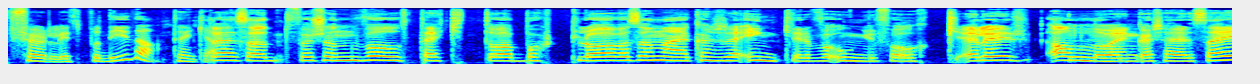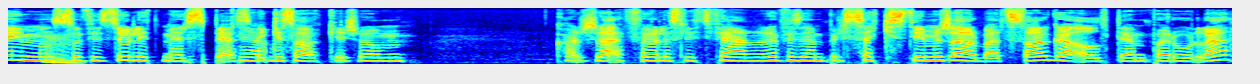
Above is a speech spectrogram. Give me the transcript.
føler litt på de, da, tenker Det jeg. er sant, for sånn Voldtekt og abortlov og sånn er kanskje enklere for unge folk, eller alle å engasjere seg i, men så finnes det jo litt mer spesifikke saker som kanskje føles litt fjernere. For eksempel seks timers arbeidsdag er alltid en parole.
